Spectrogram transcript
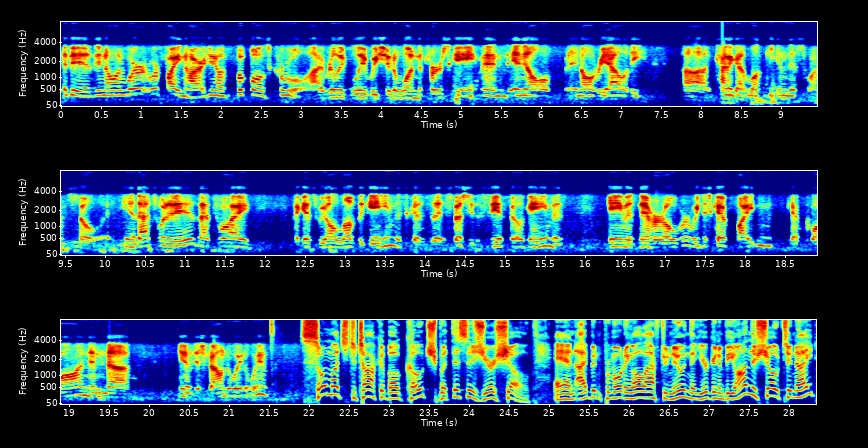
It is, you know, and we're we're fighting hard. You know, football's cruel. I really believe we should have won the first game, and in all in all reality, uh, kind of got lucky in this one. So, you know, that's what it is. That's why I guess we all love the game. Is because especially the CFL game is game is never over. We just kept fighting, kept clawing, and uh, you know, just found a way to win. So much to talk about, Coach, but this is your show. And I've been promoting all afternoon that you're going to be on the show tonight.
